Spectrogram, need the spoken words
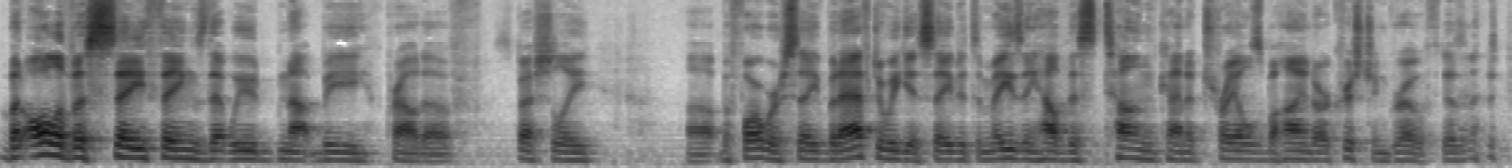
but all of us say things that we would not be proud of, especially uh, before we're saved. But after we get saved, it's amazing how this tongue kind of trails behind our Christian growth, doesn't it?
